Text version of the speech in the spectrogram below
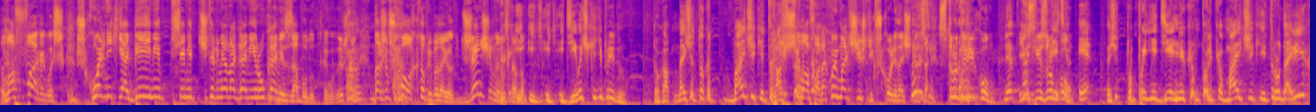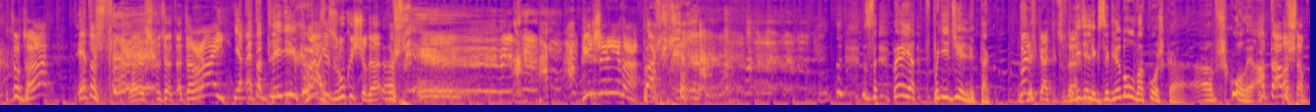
Лафа, как бы, школьники обеими всеми четырьмя ногами и руками забудут, как бы. Даже в школах кто преподает? Женщины в основном. и- и- и девочки не придут. Только, значит, только мальчики... Вообще лафа, такой мальчишник в школе начнется с трудовиком Нет, и с физруком. э, значит, по понедельникам только мальчики и трудовик? Ну да, Это ж... Э, что это, это рай. Нет, это для них рай. физрук еще, да. Вечерина! С- э, Я в понедельник так. Ну или в пятницу, В да. понедельник заглянул в окошко а, в школы, а там, А там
